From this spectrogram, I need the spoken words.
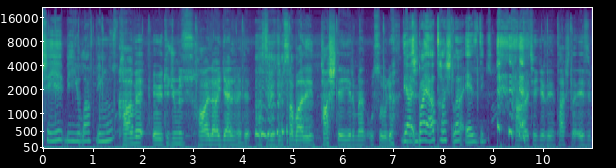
şeyi bir yulaf bir muz. Kahve öğütücümüz hala gelmedi. Hasibeciğim sabahleyin taş değirmen usulü Ya bayağı taşla ezdik. kahve çekirdeğini taşla ezip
